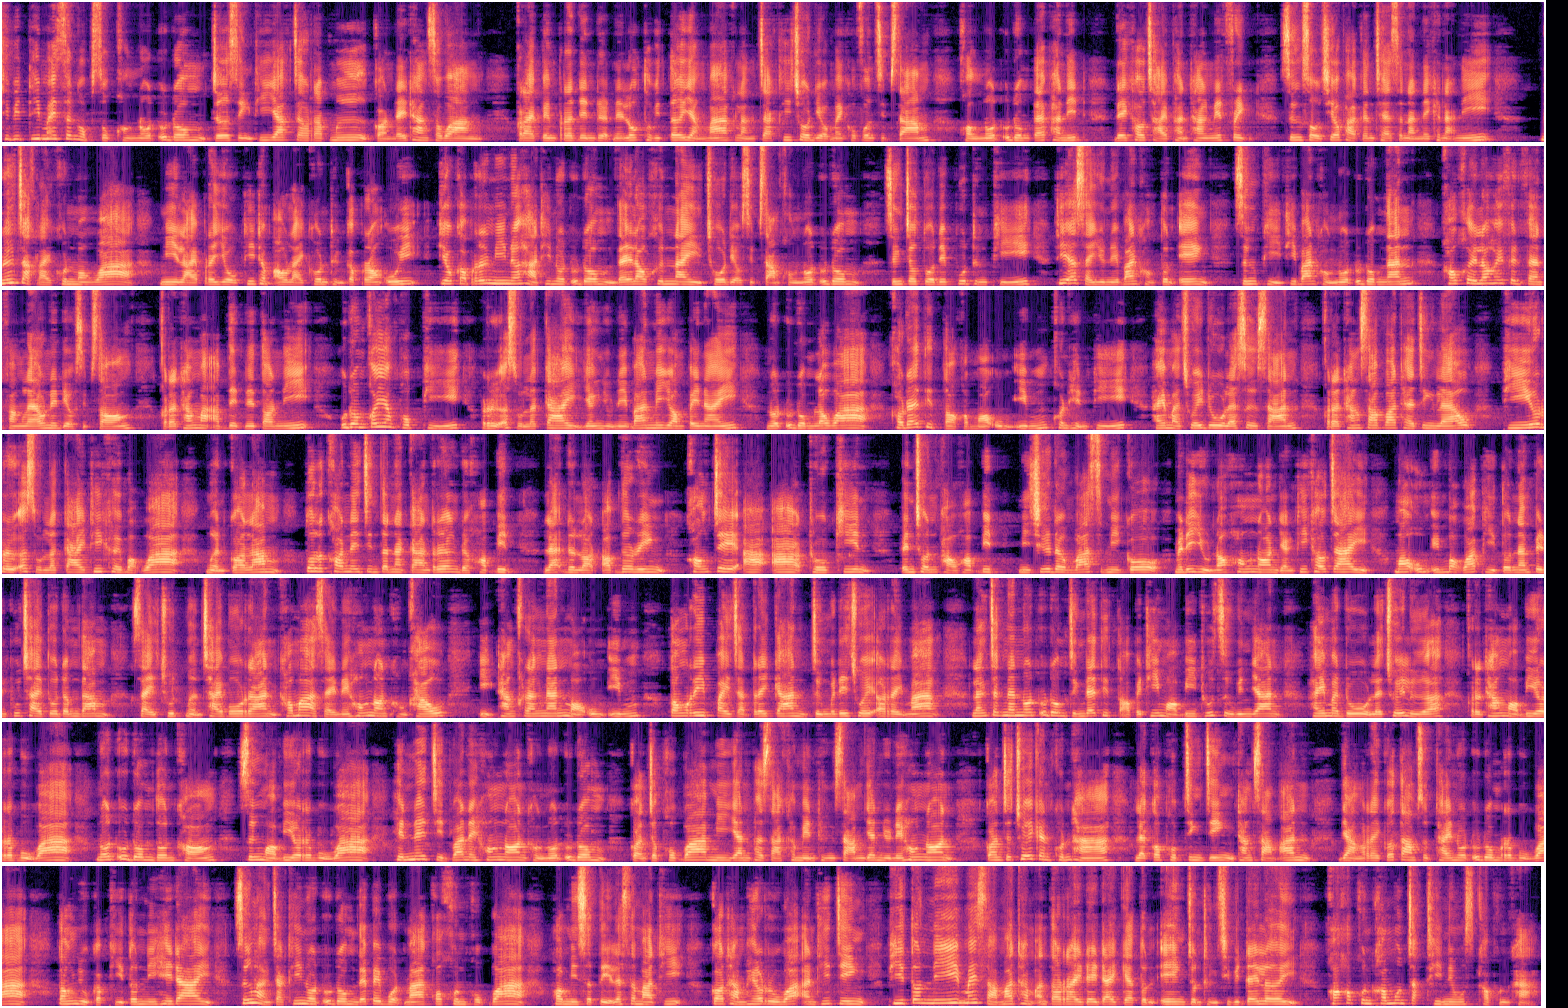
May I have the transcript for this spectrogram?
ชีวิตที่ไม่สงบสุขของโนตอุดม เจอสิ่งที่ยากจะรับมือก่อนได้ทางสว่าง กลายเป็นประเด็นเดือดในโลกทวิตเตอร์อย่างมากหลังจากที่โชว์เดี่ยวไมโครโฟน 13 ของโนตอุดมแต้พานิชได้เข้าฉายผ่านทาง Netflix ซึ่งโซเชียลพากันแชร์สนั่นในขณะนี้ เนื่องจากหลายคนมองว่ามีหลายประโยคที่ทำเอาหลายคนถึงกับร้องอุ๊ย เกี่ยวกับเรื่องนี้เนื้อหาที่โนตอุดม ได้เล่าขึ้นในโชว์เดี่ยว 13 ของโนตอุดม ซึ่งเจ้าตัวได้พูดถึงผี ที่อาศัยอยู่ในบ้านของตนเอง ซึ่งผีที่บ้านของโนตอุดมนั้น เขาเคยเล่าให้แฟนๆฟังแล้วในเดี่ยว 12 กระทั่งมาอัปเดตในตอนนี้ อุดมก็ยังพบผี หรืออสุรกายยังอยู่ในบ้านไม่ยอมไปไหนนดอุดมเล่าว่า เขาได้ติดต่อกับหมออุ้มอิ๋มคนเห็นผี ให้มาช่วยดูและสื่อสาร กระทั่งทราบว่าแท้จริงแล้ว ผีหรืออสุรกายที่เคยบอกว่าเหมือนกอลัมน์ตัวละครในจินตนาการเรื่อง The Hobbit และ The Lord of the Ring ของ J.R.R. Tolkien เป็นชนเผ่าฮอบบิทมีชื่อเดิมว่าสมิโก ไม่ได้อยู่นอกห้องนอนอย่างที่เข้าใจ มออุมอิมบอกว่าผีตนนั้นเป็นผู้ชายตัวดำๆใส่ชุดเหมือนชายโบราณเข้ามาอาศัยในห้องนอนของเขา อีกทั้งครั้งนั้นหมออุ้มอิมต้องรีบไปจัดรายการจึงไม่ได้ช่วยอะไรมาก หลังจากนั้นนนอุดมจึงได้ติดต่อไปที่หมอบีทูตสื่อวิญญาณ ให้มาดูและช่วยเหลือ กระทั่งหมอบีระบุว่าโนตอุดมโดนของ ซึ่งหมอบีระบุว่า เห็นในจิตว่าในห้องนอนของโนตอุดม ก่อนจะพบว่ามียันภาษาเขมรถึง 3 ยันอยู่ในห้องนอน ก่อนจะช่วยกันค้นหา และก็พบจริง ๆ ทั้ง 3 อัน อย่างไรก็ตามสุดท้ายโนตอุดมระบุว่า ต้องอยู่กับผีตนนี้ให้ได้ ซึ่งหลังจากที่โนตอุดมได้ไปบวชมาก็ค้นพบว่า พอมีสติและสมาธิ ก็ทำให้รู้ว่าอันที่จริงผีตนนี้ไม่สามารถทำอันตรายใด ๆ แก่ตนเองจนถึงชีวิตได้เลย ขอขอบคุณข้อมูลจากทีนิวส์ขอบคุณค่ะ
